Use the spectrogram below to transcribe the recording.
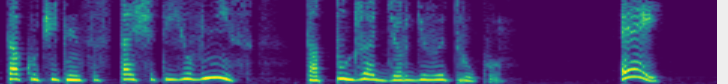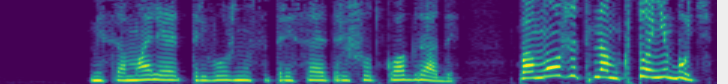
Так учительница стащит ее вниз. Та тут же отдергивает руку. «Эй!» Мисс Амалия тревожно сотрясает решетку ограды. «Поможет нам кто-нибудь?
